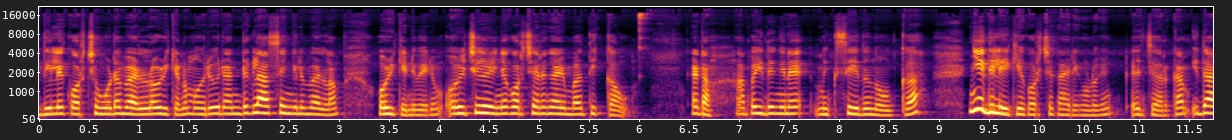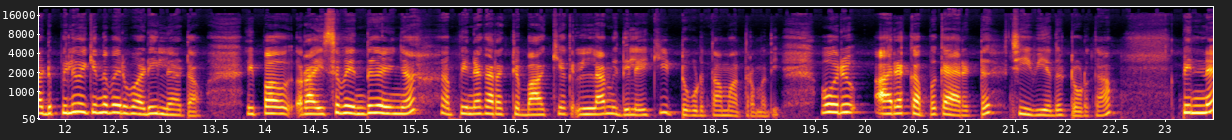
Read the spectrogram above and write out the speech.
ഇതിൽ കുറച്ചും കൂടെ വെള്ളം ഒഴിക്കണം. ഒരു രണ്ട് ഗ്ലാസ് എങ്കിലും വെള്ളം ഒഴിക്കേണ്ടി വരും. ഒഴിച്ച് കഴിഞ്ഞാൽ കുറച്ച് നേരം കഴിയുമ്പോൾ അത് തിക്കാവും കേട്ടോ? അപ്പോൾ ഇതിങ്ങനെ മിക്സ് ചെയ്ത് നോക്കുക. ഇനി ഇതിലേക്ക് കുറച്ച് കാര്യങ്ങളൊക്കെ ചേർക്കാം. ഇത് അടുപ്പിൽ വെക്കുന്ന പരിപാടി ഇല്ല കേട്ടോ. ഇപ്പോൾ റൈസ് വെന്ത് കഴിഞ്ഞാൽ പിന്നെ കറക്റ്റ് ബാക്കി എല്ലാം ഇതിലേക്ക് ഇട്ട് കൊടുത്താൽ മാത്രം മതി. അപ്പോൾ ഒരു അര കപ്പ് ക്യാരറ്റ് ചീവിയത് ഇട്ട് കൊടുക്കാം. പിന്നെ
